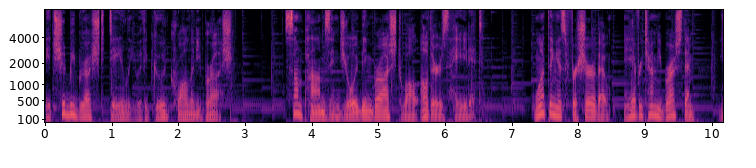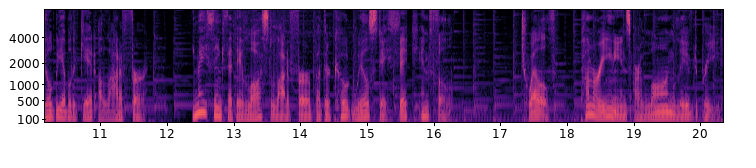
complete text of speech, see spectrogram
it should be brushed daily with a good quality brush. Some Poms enjoy being brushed while others hate it. One thing is for sure though, every time you brush them, you'll be able to get a lot of fur. You may think that they lost a lot of fur, but their coat will stay thick and full. 12. Pomeranians are long-lived breed.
